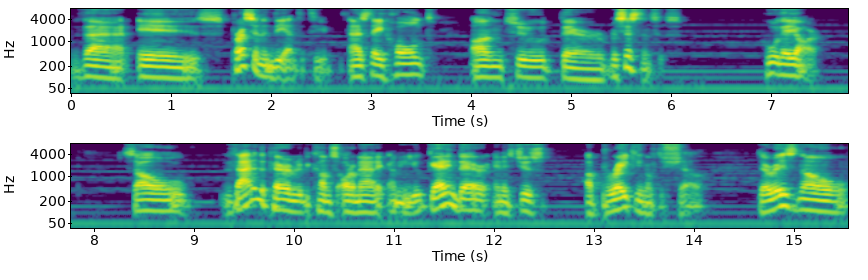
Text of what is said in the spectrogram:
that is present in the entity as they hold onto their resistances who they are. So that in the pyramid becomes automatic. I mean you get in there and it's just a breaking of the shell there is no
